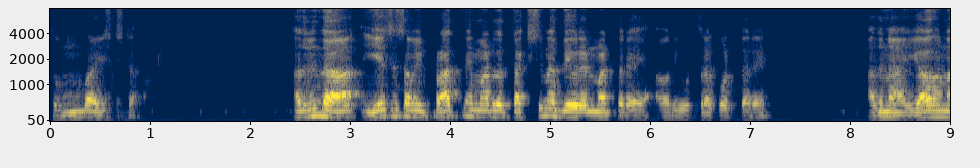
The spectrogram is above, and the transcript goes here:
ತುಂಬಾ ಇಷ್ಟ. ಅದರಿಂದ ಯೇಸು ಸ್ವಾಮಿ ಪ್ರಾರ್ಥನೆ ಮಾಡಿದ ತಕ್ಷಣ ದೇವ್ರ ಏನ್ ಮಾಡ್ತಾರೆ? ಅವ್ರಿಗೆ ಉತ್ತರ ಕೊಡ್ತಾರೆ. ಅದನ್ನ ಯೋಹನ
